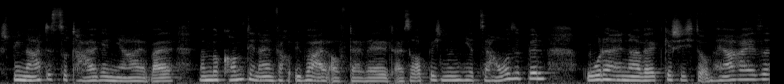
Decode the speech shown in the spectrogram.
Spinat ist total genial, weil man bekommt den einfach überall auf der Welt. Also ob ich nun hier zu Hause bin oder in einer Weltgeschichte umherreise,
